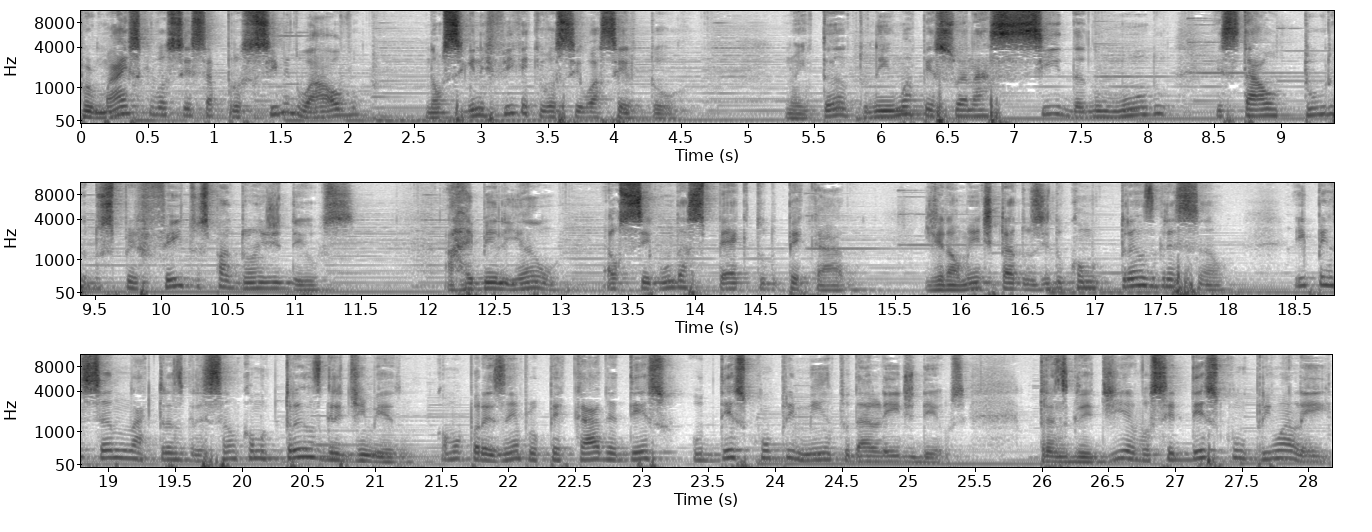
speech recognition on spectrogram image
Por mais que você se aproxime do alvo, não significa que você o acertou. No entanto, nenhuma pessoa nascida no mundo está à altura dos perfeitos padrões de Deus. A rebelião é o segundo aspecto do pecado, geralmente traduzido como transgressão, e pensando na transgressão como transgredir mesmo, como por exemplo, o pecado é des o descumprimento da lei de Deus. Transgredir é você descumprir uma lei,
